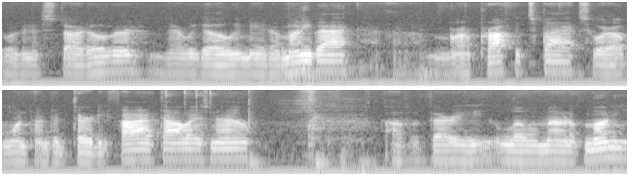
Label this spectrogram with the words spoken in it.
we're going to start over. And there we go, we made our money back Uh, profits back so we're up $135 now of a very low amount of money.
